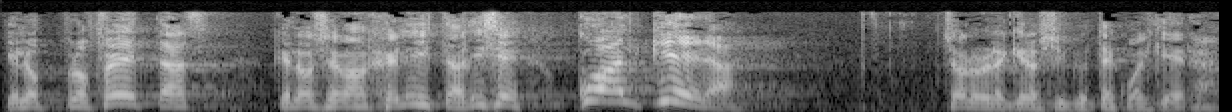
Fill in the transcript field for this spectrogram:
que los profetas, que los evangelistas, dice cualquiera. Yo no le quiero decir que usted es cualquiera.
